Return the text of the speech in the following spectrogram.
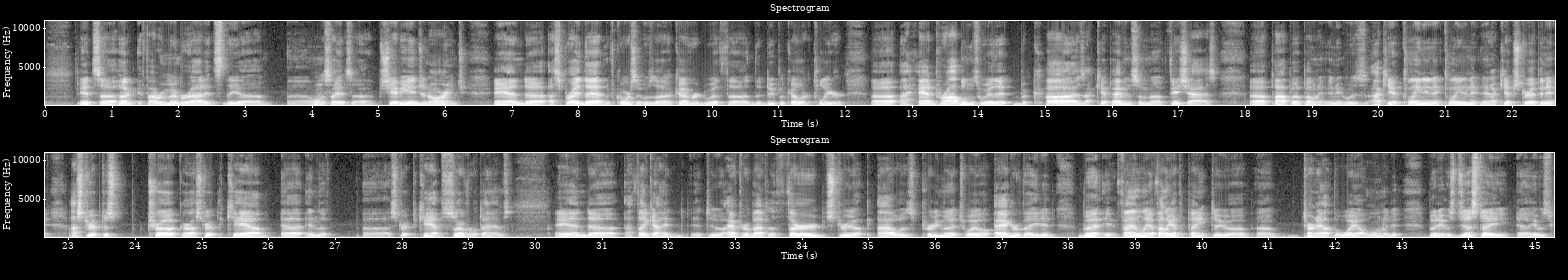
it's, uh, if I remember right, it's the, uh, uh, I want to say it's a Chevy engine orange and uh, I sprayed that, and of course it was uh, covered with uh, the Duplicolor Clear. Uh, I had problems with it because I kept having some uh, fish eyes uh, pop up on it, and it was I kept cleaning it, cleaning it, and I kept stripping it. I stripped this truck, or I stripped the cab, in the stripped the cab several times. And uh, I think I had to after about the third strip, I was pretty much well aggravated, but it finally I finally got the paint to uh, uh, turn out the way I wanted it. But it was just a uh, it was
